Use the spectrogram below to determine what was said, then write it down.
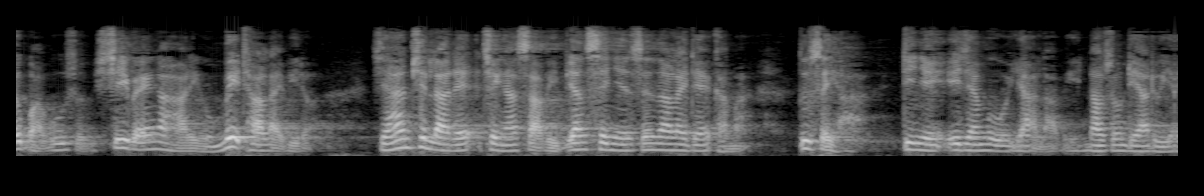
လုပ်ပါဘူးဆိုပြီးရှေ့ပိုင်းကဟာတွေကိုမေ့ထားလိုက်ပြီးတော့ရဟန်းဖြစ်လာတဲ့အချိန်ကစပြီးပြန်ဆင်ញင်စဉ်းစားလိုက်တဲ့အခါမှာသူ့စိတ်ဟာတည်ငြိမ်အေးချမ်းမှုကိုရလာပြီးနောက်ဆုံးတရားတွေရ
